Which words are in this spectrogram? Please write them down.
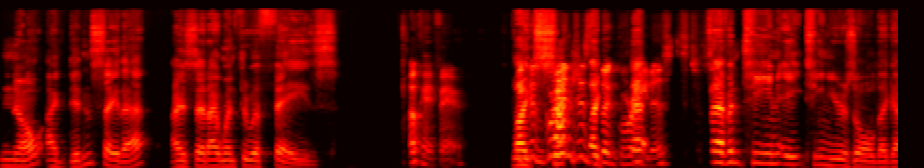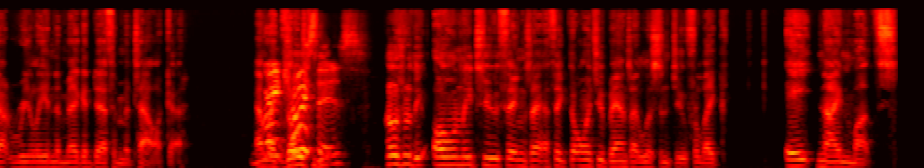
no, I didn't say that. I said I went through a phase. okay, fair. Like because se- grunge is like the greatest. 17, 18 years old, I got really into Megadeth and Metallica. and, Great like, those- choices. Those were the only two things I, I think the only two bands I listened to for like eight, nine months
